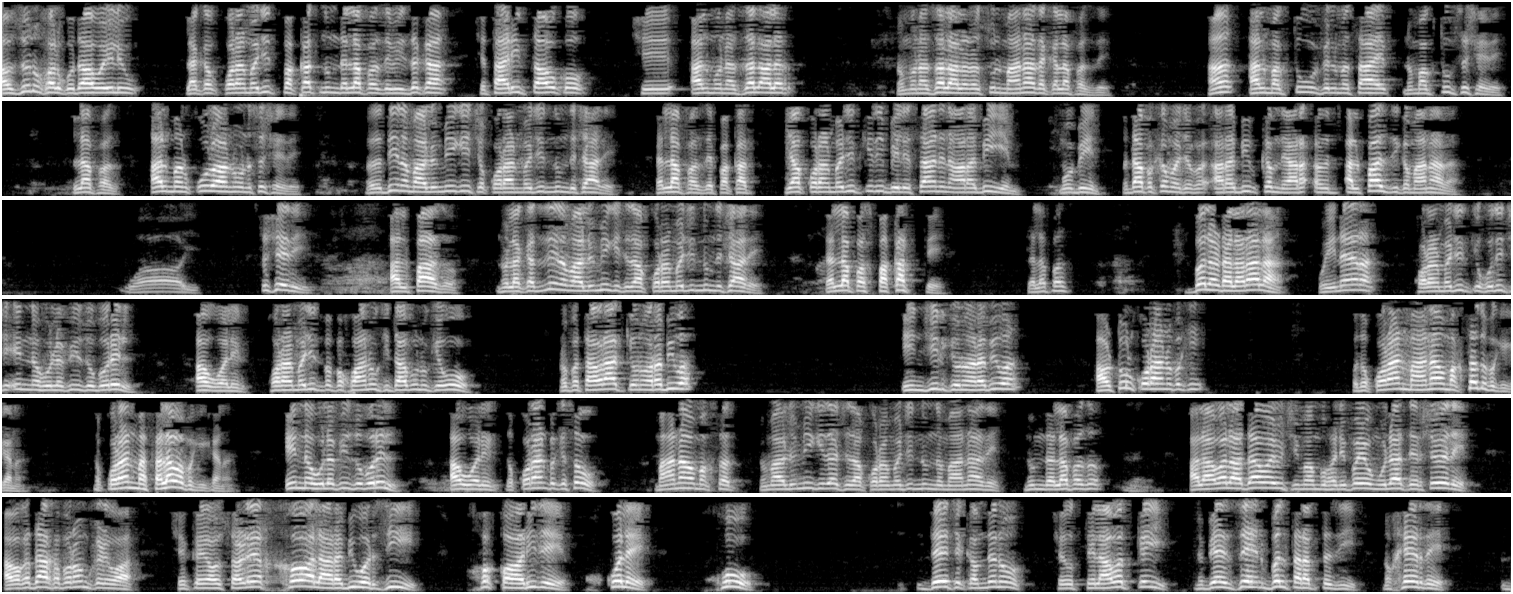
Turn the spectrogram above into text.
او زنو خلکو دا ویلو لکه قران مجید فقط نوم د لفظ دی ځکه چې تعریف تاو کو چې المنزل علی نو منزل علی رسول معنا د لفظ دی ها المکتوب فی المصائب نو مکتوب څه شی دی لفظ المنقول عنه نو څه شی دی د دین معلومیږي چې قران مجید نوم د چا دی لفظ دی فقط یا قران مجید کې دی بلسان عربی مبین دا په کومه جبه عربي کم نه الفاظ دي کمانا ده وای څه شي دي الفاظ نو لکه دې نه معلومیږي چې دا قران مجید نوم د چا دی الله پس فقط ته تلفظ بل ډلراله وینره قران مجید کې خودي چې انه لفی زبرل اولین قران مجید په خوانو کتابونو کې وو نو په تورات کې نو عربي و انجیل کې نو عربي و او ټول قران په کې او د قران معنا او مقصد په کې کنه د قران مسله په کې کنه انه لفی زبر الاولین د قران په کې سو معنا او مقصد نو معلومیږي دا چې دا قران مجید نوم د معنا دی نوم د لفظ علاوه لا دا وایو چې امام ابو حنیفه یو مولا تیر شوی دی او هغه دا خبره هم کړې و چې که یو سړی خو ال عربي ورزي خو قاری دی کوله خو دې چې کم دنو چې تلاوت کوي نو بیا ذهن بل طرف ته ځي نو خیر دی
